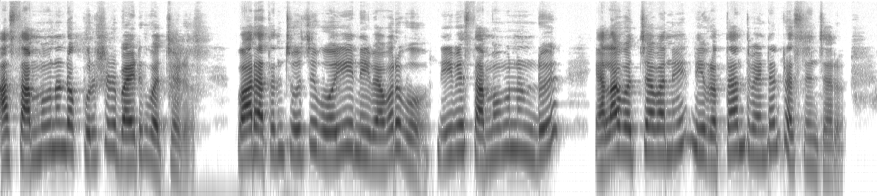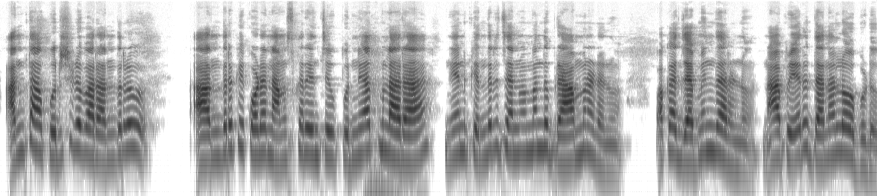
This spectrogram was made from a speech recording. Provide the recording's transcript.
ఆ స్తంభం నుండి ఒక పురుషుడు బయటకు వచ్చాడు. వారు అతను చూసి పోయి నీవెవరువు? నీవి స్తంభం నుండి ఎలా వచ్చావని నీ వృత్తాంతం ఏంటని ప్రశ్నించారు. అంత ఆ పురుషుడు వారందరూ అందరికీ కూడా నమస్కరించు. పుణ్యాత్ములారా నేను కిందటి జన్మమందు బ్రాహ్మణుడను ఒక జమీందారును. నా పేరు ధనలోభుడు.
